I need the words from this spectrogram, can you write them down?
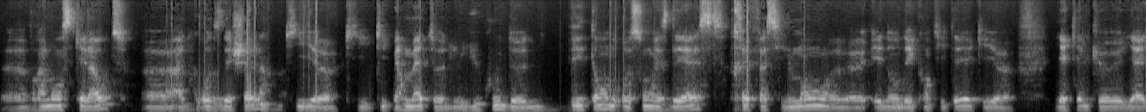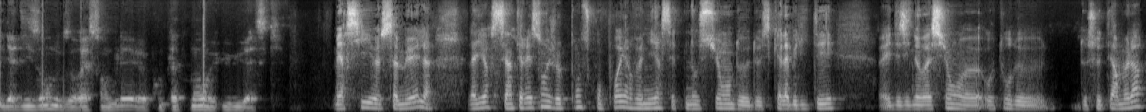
vraiment scale-out à de grosses échelles qui, qui, qui permettent du, coup de d'étendre son SDS très facilement euh, et dans des quantités qui, euh, il, y a quelques, il, y a, il y a 10 ans, nous auraient semblé euh, complètement uesques. Merci Samuel. D'ailleurs, c'est intéressant et je pense qu'on pourrait y revenir, cette notion de scalabilité et des innovations autour de, ce terme-là.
